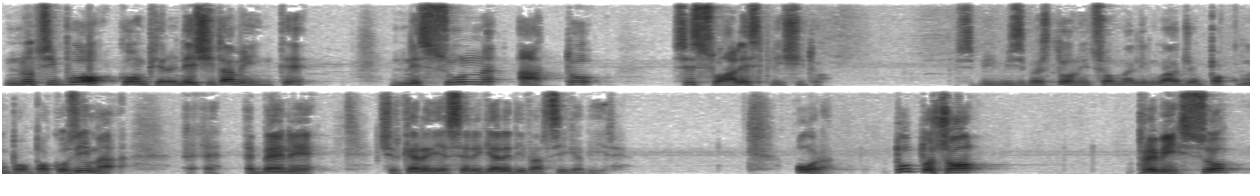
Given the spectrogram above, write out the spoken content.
non si può compiere lecitamente nessun atto sessuale esplicito. Mi si perdoni insomma il linguaggio un po', un po', un po così, ma è, è bene cercare di essere chiari e di farsi capire. Ora, tutto ciò premesso,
